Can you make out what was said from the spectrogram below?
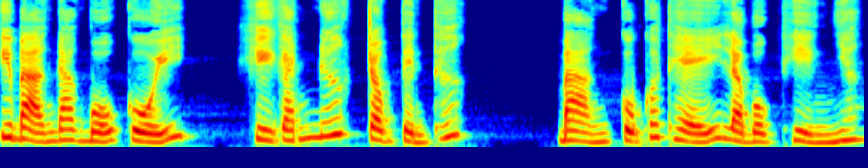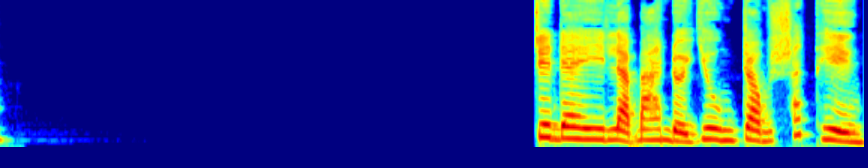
Khi bạn đang bổ củi, khi gánh nước trong tỉnh thức, bạn cũng có thể là một thiền nhân. Trên đây là ba nội dung trong sách thiền,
